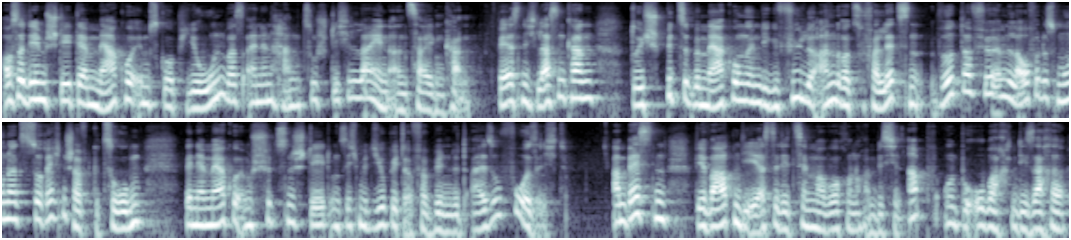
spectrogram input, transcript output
Außerdem steht der Merkur im Skorpion, was einen Hang zu Sticheleien anzeigen kann. Wer es nicht lassen kann, durch spitze Bemerkungen die Gefühle anderer zu verletzen, wird dafür im Laufe des Monats zur Rechenschaft gezogen, wenn der Merkur im Schützen steht und sich mit Jupiter verbindet. Also Vorsicht! Am besten, wir warten die erste Dezemberwoche noch ein bisschen ab und beobachten die Sache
